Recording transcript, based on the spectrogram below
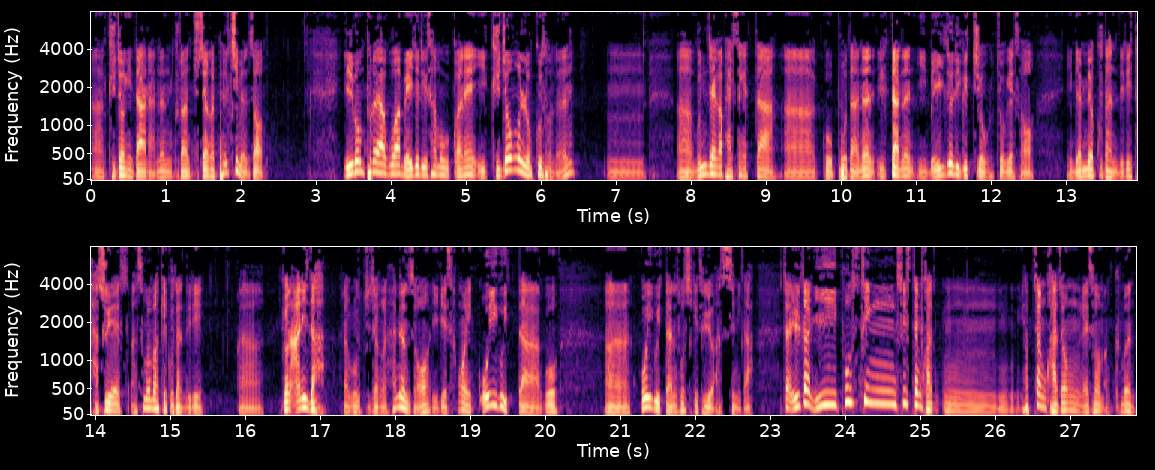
아, 규정이다라는 그러한 주장을 펼치면서 일본 프로야구와 메이저리그 사무국 간의 이 규정을 놓고서는 음, 아, 문제가 발생했다고 보다는 일단은 이 메이저리그 쪽, 쪽에서 이 몇몇 구단들이 다수의 아, small market 구단들이 아, 이건 아니다라고 주장을 하면서 이게 상황이 꼬이고 있다고 아, 꼬이고 있다는 소식이 들려왔습니다. 자 일단 이 포스팅 시스템 과, 음, 협상 과정에서만큼은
